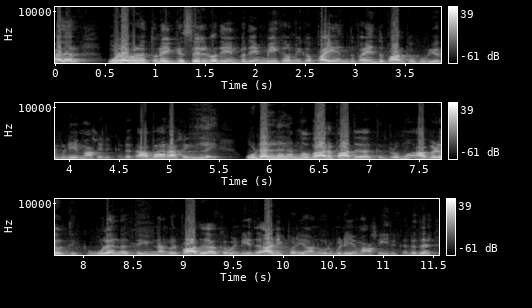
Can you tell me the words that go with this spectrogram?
பலர் உளவல துணைக்கு செல்வது என்பதை மிக மிக பயந்து பயந்து பார்க்கக்கூடிய ஒரு விடயமாக இருக்கின்றது. அவ்வாறாக இல்லை. உடல்நலம் எவ்வாறு பாதுகாக்கின்றோமோ அவ்வளவுக்கு உடல்நலத்தையும் நாங்கள் பாதுகாக்க வேண்டியது அடிப்படையான ஒரு விடயமாக இருக்கின்றது.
